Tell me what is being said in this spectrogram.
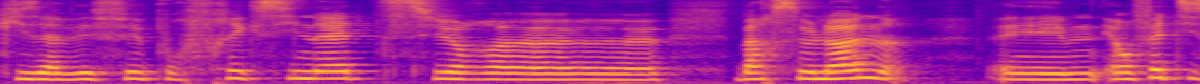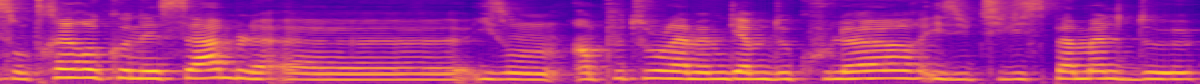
qu'ils avaient fait pour Frexinet sur euh, Barcelone. Et, et en fait, ils sont très reconnaissables. euh, ils ont un peu toujours la même gamme de couleurs. Ils utilisent pas mal de,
